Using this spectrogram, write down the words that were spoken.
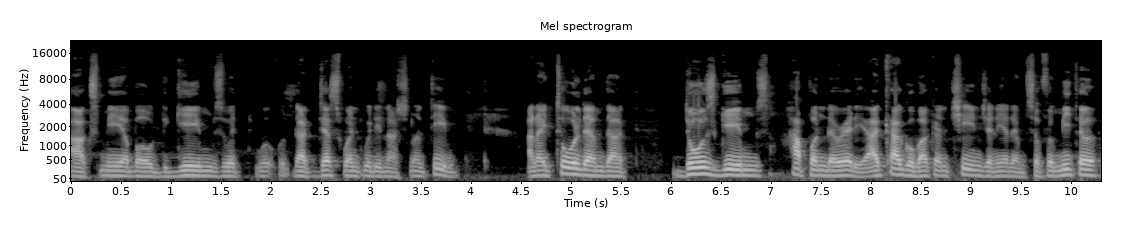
ask me about the games with, with, that just went with the national team, and I told them that those games happened already. I can't go back and change any of them. So for me to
